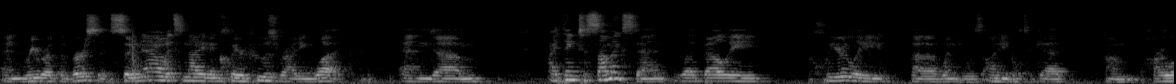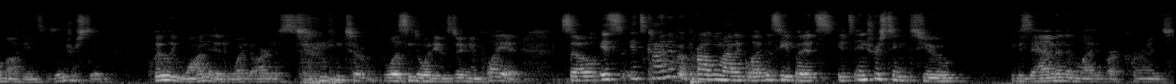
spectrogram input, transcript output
and rewrote the verses. So now it's not even clear who's writing what. And um, I think to some extent, Leadbelly clearly, uh, when he was unable to get um, Harlem audiences interested, clearly wanted white artists to listen to what he was doing and play it. So it's it's kind of a problematic legacy, but it's it's interesting to examine in light of our current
